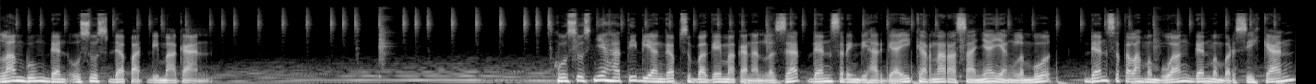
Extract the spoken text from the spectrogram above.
lambung dan usus dapat dimakan. Khususnya hati dianggap sebagai makanan lezat dan sering dihargai karena rasanya yang lembut, dan setelah membuang dan membersihkan,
